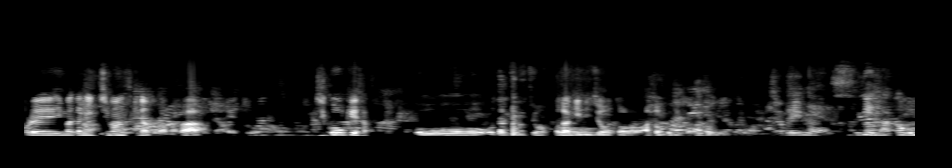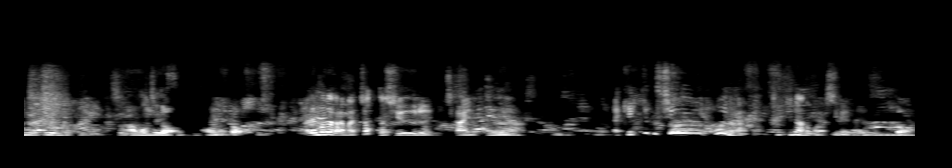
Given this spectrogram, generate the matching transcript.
俺、未だに一番好きなドラマが、えっ、と、時効警察。おー、小田切城。小田切城と麻生久美子。それね、すげえ中込みっていうのってね。あ、ほんと、ほんと。あれもだから、まあちょっとシュールに近いのかな。結局、シュールっぽいのが好きなのかもしれない、ずっと。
